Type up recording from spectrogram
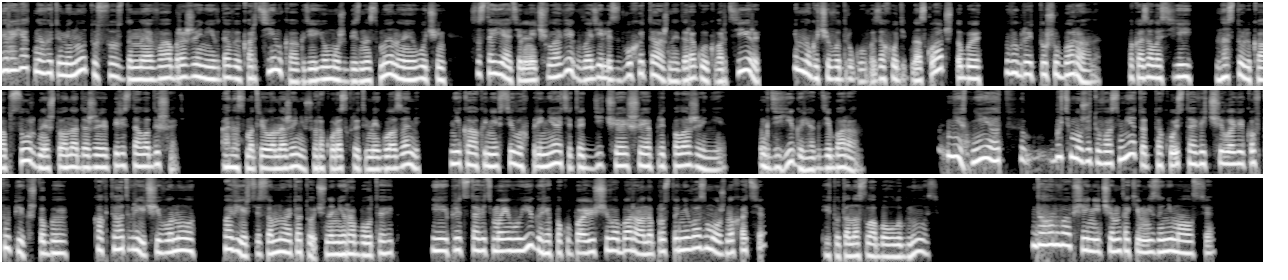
Вероятно, в эту минуту созданная в воображении вдовы картинка, где ее муж бизнесмен и очень состоятельный человек, владелец двухэтажной дорогой квартиры и много чего другого, заходит на склад, чтобы выбрать тушу барана, показалось ей настолько абсурдной, что она даже перестала дышать. Она смотрела на Женю широко раскрытыми глазами, никак не в силах принять это дичайшее предположение. Где Игорь, а где баран? «Нет, нет, быть может, у вас метод такой ставить человека в тупик, чтобы как-то отвлечь его, но, поверьте, со мной это точно не работает. И представить моего Игоря, покупающего барана, просто невозможно, хотя...» И тут она слабо улыбнулась. «Да он вообще ничем таким не занимался.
